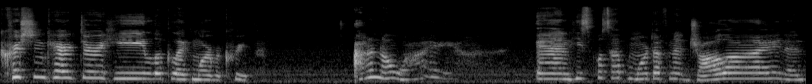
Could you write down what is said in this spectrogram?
Christian character, he looked like more of a creep. I don't know why. And he's supposed to have a more definite jawline and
